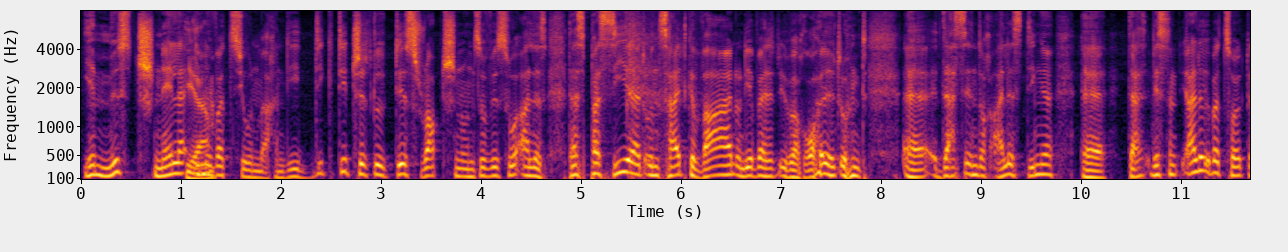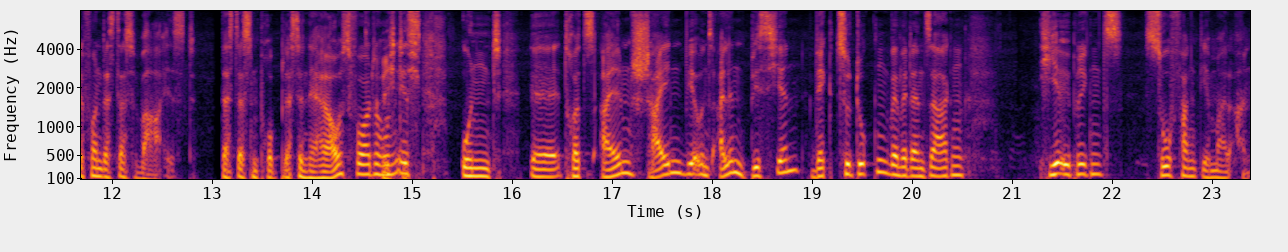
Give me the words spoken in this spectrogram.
ihr müsst schneller ja. Innovation machen. Die Digital Disruption und sowieso alles. Das passiert und seid gewarnt und ihr werdet überrollt und äh, das sind doch alles Dinge, äh, das, wir sind alle überzeugt davon, dass das wahr ist dass das, ein, dass das eine Herausforderung Richtig. ist. Und äh, trotz allem scheinen wir uns alle ein bisschen wegzuducken, wenn wir dann sagen, hier übrigens, so fangt ihr mal an.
